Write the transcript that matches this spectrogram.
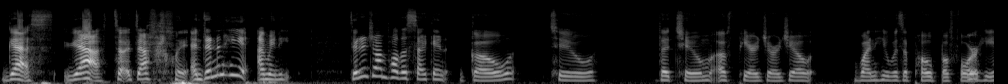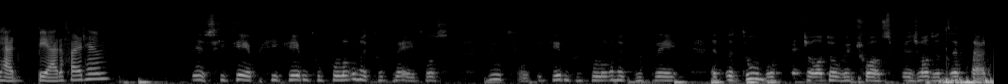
yes, yeah, t- definitely. And didn't he? I mean, he, didn't John Paul II go to the tomb of Pier Giorgio when he was a pope before he had beatified him? Yes, he came. He came to Pollone to pray. It was beautiful. He came to Pollone to pray at the tomb of Giorgio, which was Giorgio at that time.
